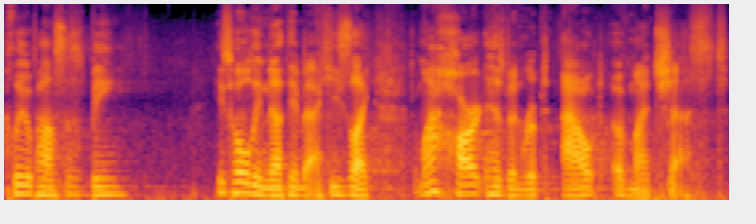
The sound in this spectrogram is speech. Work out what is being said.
Cleopas is being? He's holding nothing back. He's like, My heart has been ripped out of my chest.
